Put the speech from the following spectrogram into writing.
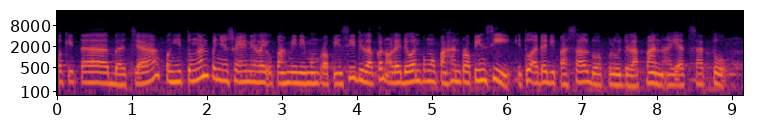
Kalau kita baca, penghitungan penyesuaian nilai upah minimum provinsi dilakukan oleh Dewan Pengupahan Provinsi. Itu ada di pasal 28 ayat 1.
